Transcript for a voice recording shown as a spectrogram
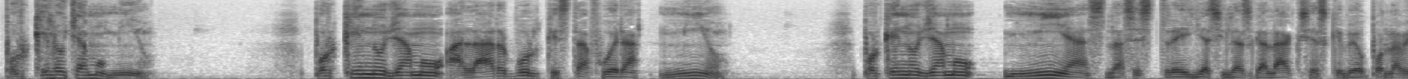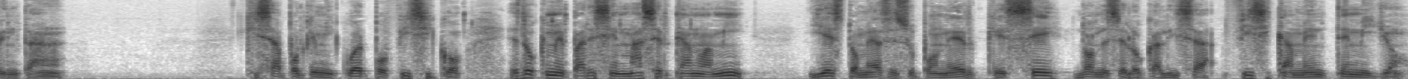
¿Por qué lo llamo mío? ¿Por qué no llamo al árbol que está afuera mío? ¿Por qué no llamo mías las estrellas y las galaxias que veo por la ventana? Quizá porque mi cuerpo físico es lo que me parece más cercano a mí, y esto me hace suponer que sé dónde se localiza físicamente mi yo.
